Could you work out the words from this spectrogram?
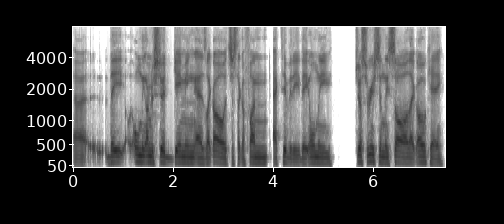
Uh, they only understood gaming as like, oh, it's just like a fun activity. They only just recently saw like, okay,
